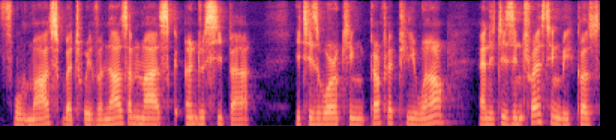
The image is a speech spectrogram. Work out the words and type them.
full mask, but with another mask under CPAP, it is working perfectly well. And it is interesting because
